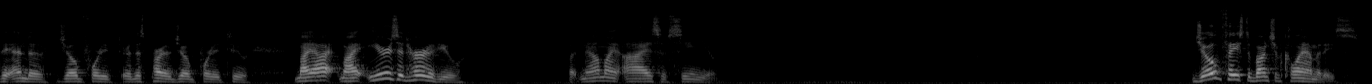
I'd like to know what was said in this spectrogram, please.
the end of Job 40, or this part of Job 42. My, my ears had heard of you, but now my eyes have seen you. Job faced a bunch of calamities.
